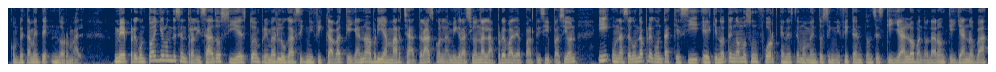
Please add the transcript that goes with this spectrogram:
completamente normal. Me preguntó ayer un descentralizado si esto en primer lugar significaba que ya no habría marcha atrás con la migración a la prueba de participación y una segunda pregunta que si el que no tengamos un fork en este momento significa entonces que ya lo abandonaron, que ya no va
